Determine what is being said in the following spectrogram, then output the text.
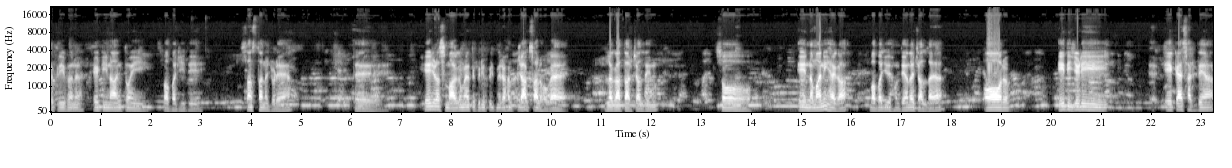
ਤਕਰੀਬਨ 89 ਤੋਂ ਹੀ ਬਾਬਾ ਜੀ ਦੀ ਸੰਸਥਾ ਨਾਲ ਜੁੜਿਆ ਆ ਤੇ ਇਹ ਜਿਹੜਾ ਸਮਾਗਮ ਹੈ ਤਕਰੀਬਨ ਮੇਰਾ ਹਾਲ 50 ਕੁ ਸਾਲ ਹੋ ਗਿਆ ਹੈ। ਲਗਾਤਾਰ ਚੱਲਦੇ ਨੇ। ਸੋ ਇਹ ਨਵਾਂ ਨਹੀਂ ਹੈਗਾ। ਬਾਬਾ ਜੀ ਦੇ ਹੁੰਦਿਆਂ ਦਾ ਚੱਲਦਾ ਆ। ਔਰ ਇਹਦੀ ਜਿਹੜੀ, ਇਹ ਕਹਿ ਸਕਦੇ ਆ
